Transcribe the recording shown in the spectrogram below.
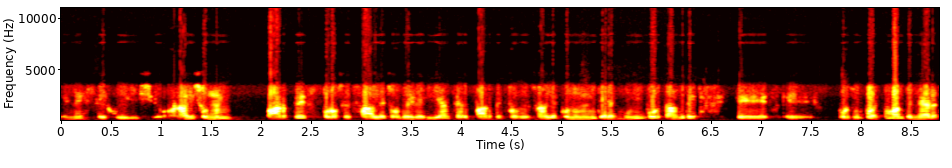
en este juicio. Y son partes procesales o deberían ser partes procesales con un interés muy importante que es, eh, por supuesto, mantener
